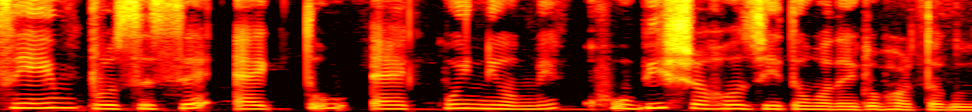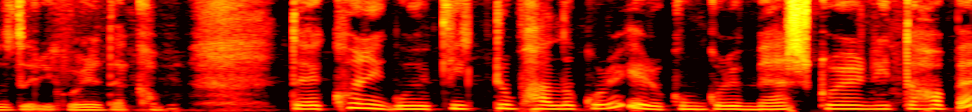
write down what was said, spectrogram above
সেম প্রসেসে একদম একই নিয়মে খুবই সহজেই তোমাদেরকে ভর্তাগুলো তৈরি করে দেখাবো। তো এখন এগুলোকে একটু ভালো করে এরকম করে ম্যাশ করে নিতে হবে।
